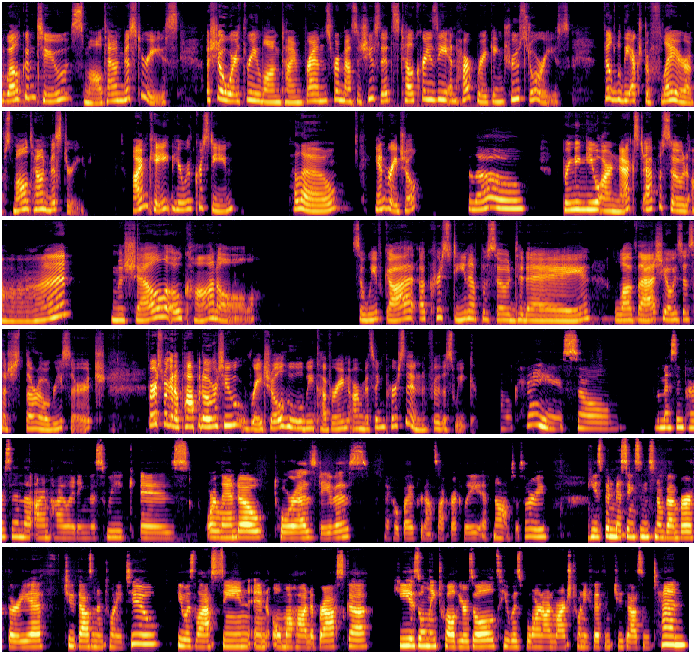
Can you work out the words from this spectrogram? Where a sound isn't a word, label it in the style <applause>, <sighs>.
and welcome to Small Town Mysteries, a show where three longtime friends from Massachusetts tell crazy and heartbreaking true stories, filled with the extra flair of small town mystery. I'm Kate, here with Christine. Hello. And Rachel. Hello. Bringing you our next episode on Michelle O'Connell. So we've got a Christine episode today. Love that. She always does such thorough research. First, we're going to pop it over to Rachel, who will be covering our missing person for this week. Okay, so the missing person that I'm highlighting this week is Orlando Torres Davis. I hope I pronounced that correctly. If not, I'm so sorry. He's been missing since November 30th, 2022. He was last seen in Omaha, Nebraska. He is only 12 years old. He was born on March 25th in 2010.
